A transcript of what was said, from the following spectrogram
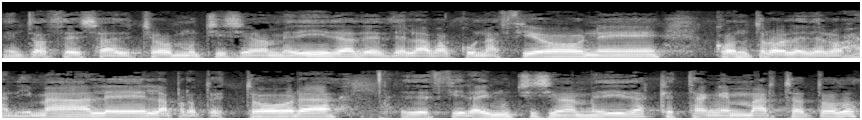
Entonces ha hecho muchísimas medidas, desde las vacunaciones, controles de los animales, la protectora, es decir, hay muchísimas medidas que están en marcha todos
